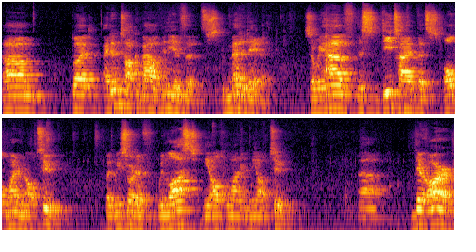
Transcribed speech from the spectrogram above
Um, but I didn't talk about any of the, the metadata. So we have this D type that's alt one and alt two, but we sort of we lost the alt one and the alt two. Uh, there are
